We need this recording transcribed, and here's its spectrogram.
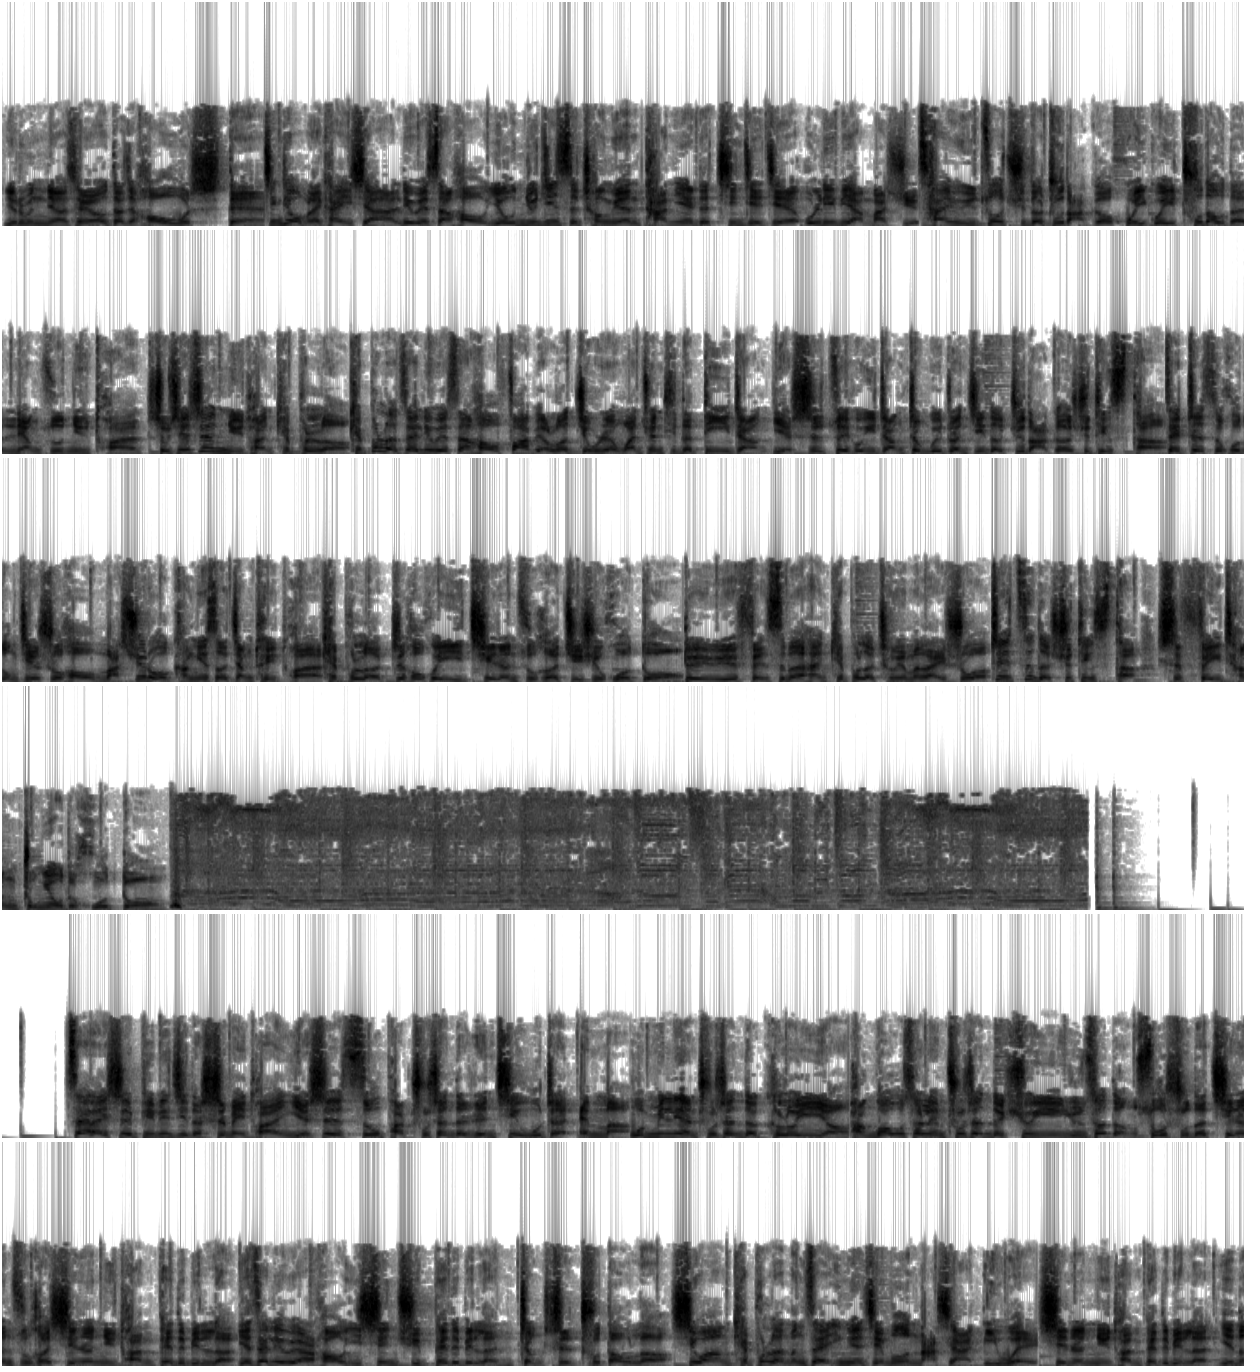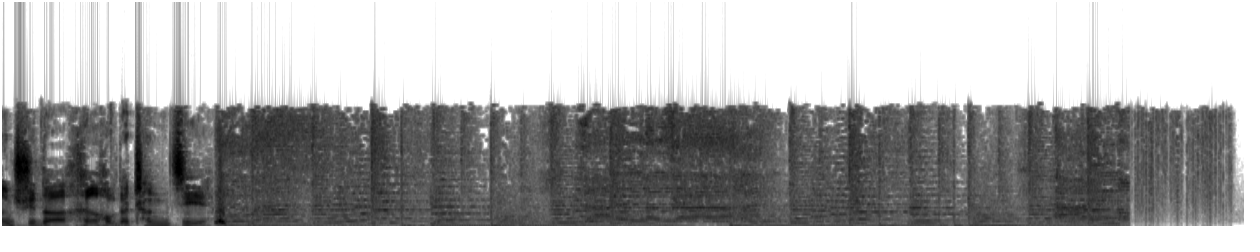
友们，你好，大家好，我是 Dan。今天我们来看一下六月三号由牛津斯成员塔尼尔的亲姐姐 Olivia m a s h 参与作曲的主打歌回归出道的两组女团。首先是女团 Kepler，Kepler 在六月三号发表了九人完全体的第一张，也是最后一张正规专辑的主打歌 Shooting Star。在这次活动结束后，马修罗康涅瑟将退团，Kepler 之后会以七人组合继续活动。对于粉丝们和 Kepler 成员们来说，这次的 Shooting Star 是非常重要的活动。再来是 P P G 的师妹团，也是 Super 出身的人气舞者 Emma，文明恋出身的克洛伊杨，旁观乌森恋出身的 Hugh 允瑟等所属的七人组合新人女团 p e d b i l l 也在六月二号以新曲 p e d b i l l 正式出道了。希望 Kepler 能在音乐节目拿下一位，新人女团 p e d b i l l 也能取得很好的成绩。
